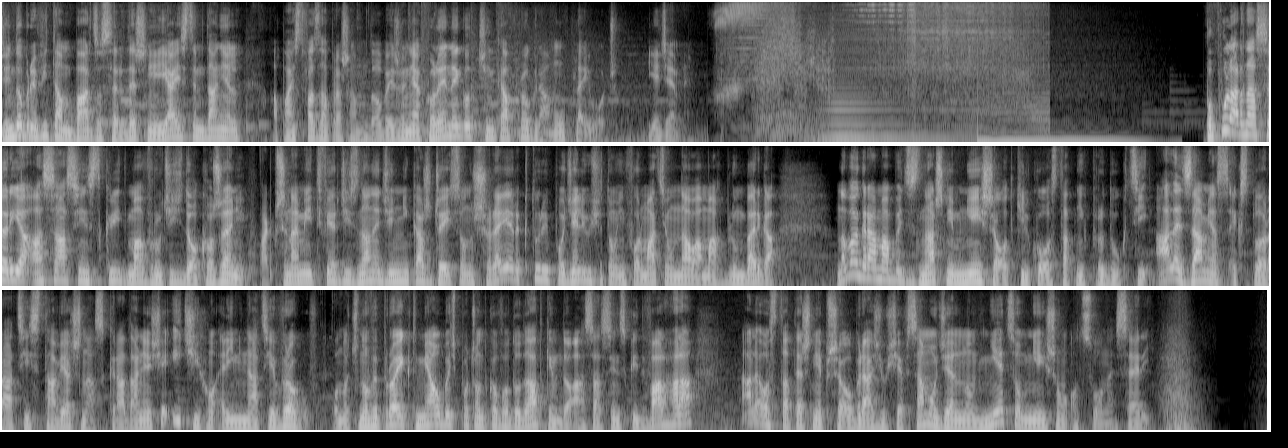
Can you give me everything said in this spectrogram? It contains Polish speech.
Dzień dobry, witam bardzo serdecznie. Ja jestem Daniel, a Państwa zapraszam do obejrzenia kolejnego odcinka programu Playwatch. Jedziemy. Popularna seria Assassin's Creed ma wrócić do korzeni. Tak przynajmniej twierdzi znany dziennikarz Jason Schreier, który podzielił się tą informacją na łamach Bloomberga. Nowa gra ma być znacznie mniejsza od kilku ostatnich produkcji, ale zamiast eksploracji stawiać na skradanie się i cichą eliminację wrogów. Ponoć nowy projekt miał być początkowo dodatkiem do Assassin's Creed Valhalla, ale ostatecznie przeobraził się w samodzielną, nieco mniejszą odsłonę serii.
